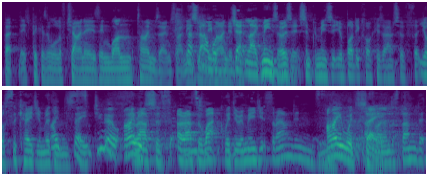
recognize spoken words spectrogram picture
But it's because all of China is in one time zone, slightly That's not bloody what minded. jet lag means, though, is it? It simply means that your body clock is out of your circadian rhythm. I'd say, do you know, I are, would, out of, are out of whack with your immediate surroundings. I would As I understand it.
